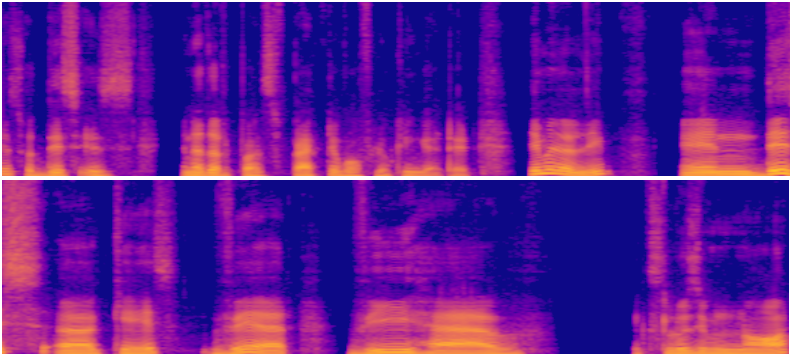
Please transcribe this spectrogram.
okay so this is another perspective of looking at it. Similarly in this uh, case where we have exclusive NOR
